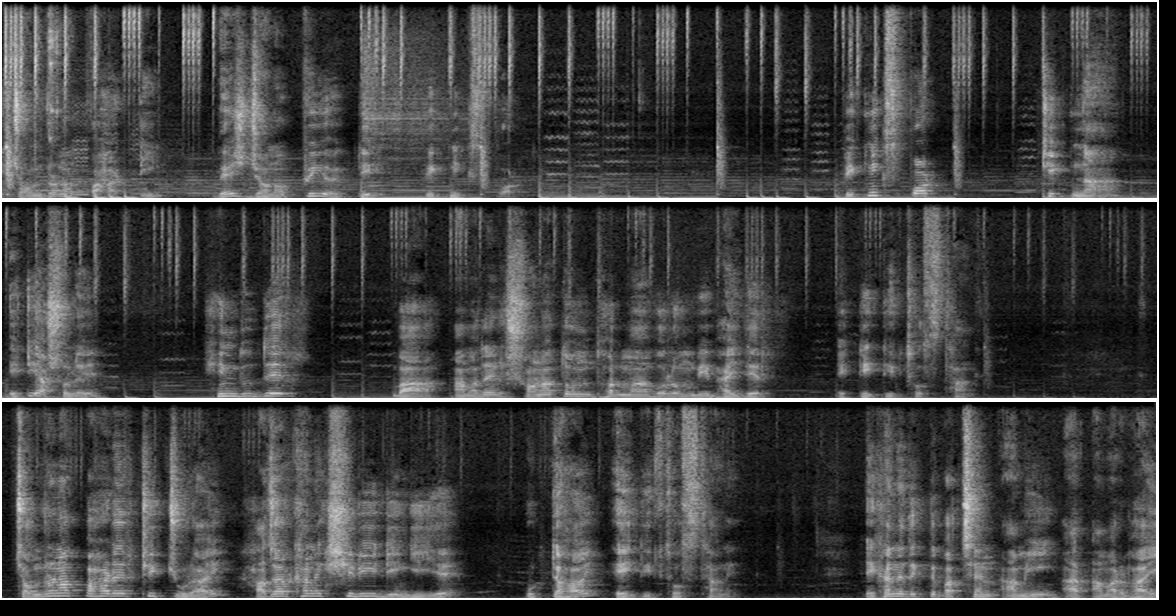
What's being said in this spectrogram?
এই চন্দ্রনাথ পাহাড়টি বেশ জনপ্রিয় একটি পিকনিক স্পট পিকনিক স্পট ঠিক না, এটি আসলে হিন্দুদের বা আমাদের সনাতন ধর্মাবলম্বী ভাইদের একটি তীর্থস্থান। চন্দ্রনাথ পাহাড়ের ঠিক চূড়ায় হাজারখানেক সিঁড়ি ডিঙ্গিয়ে উঠতে হয় এই তীর্থস্থানে। এখানে দেখতে পাচ্ছেন আমি আর আমার ভাই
